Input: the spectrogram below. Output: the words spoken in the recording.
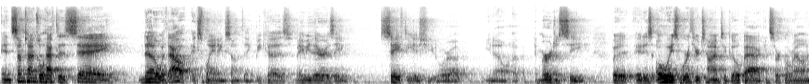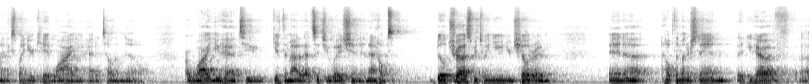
and sometimes we'll have to say no without explaining something because maybe there is a safety issue or a you know a emergency. But it, it is always worth your time to go back and circle around and explain to your kid why you had to tell them no, or why you had to get them out of that situation, and that helps build trust between you and your children, and uh, help them understand that you have uh,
